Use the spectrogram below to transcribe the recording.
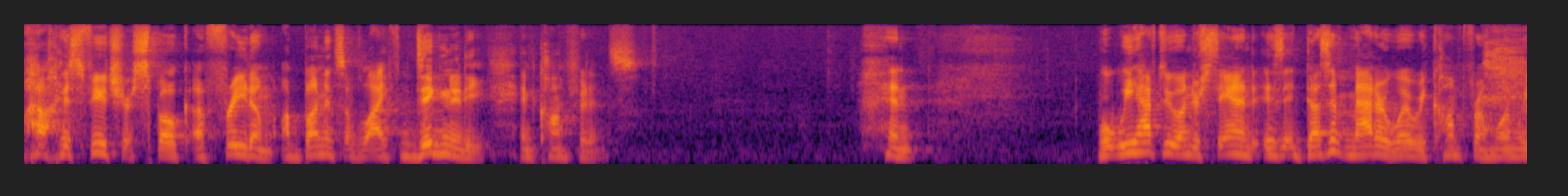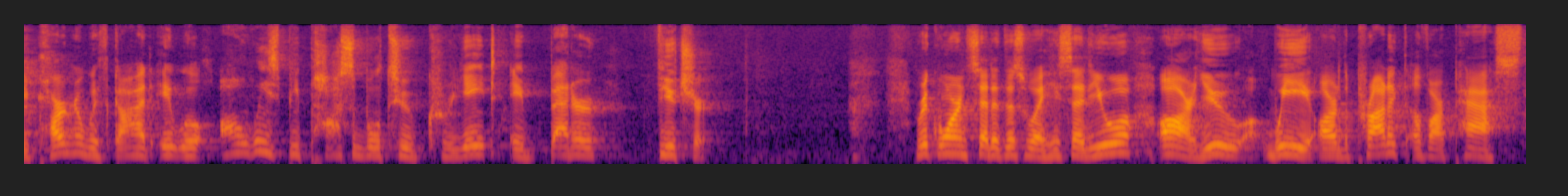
well, his future spoke of freedom, abundance of life, dignity, and confidence. And what we have to understand is it doesn't matter where we come from. When we partner with God, it will always be possible to create a better future. Rick Warren said it this way He said, You are, you, we are the product of our past,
